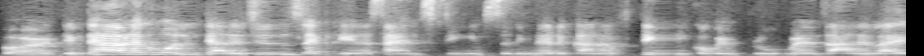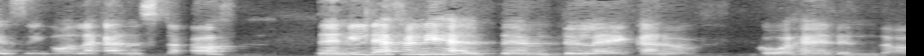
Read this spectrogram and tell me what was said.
But if they have like a whole intelligence, like data science team sitting there to kind of think of improvements, analyzing all that kind of stuff, then it'll definitely help them to like kind of go ahead in the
